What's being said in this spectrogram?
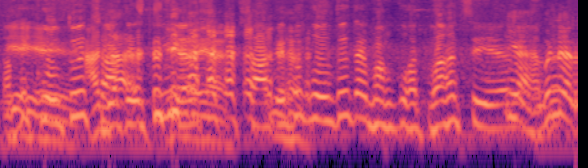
Tapi Iya, iya, cool iya. tweet Ada. saat itu, Iya, iya, iya. saat itu cool tweet emang kuat banget sih ya. Iya bener.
